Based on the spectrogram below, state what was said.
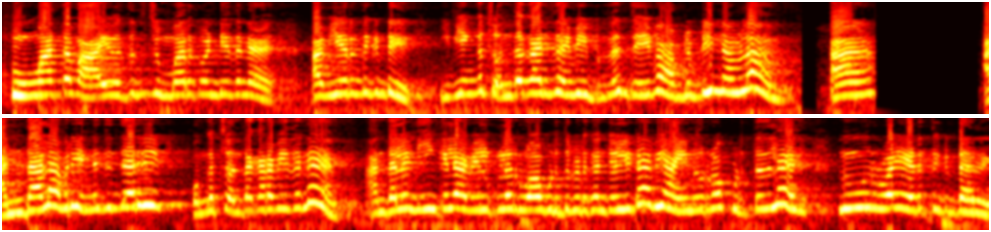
உமாட்ட வாய் வச்சுட்டு சும்மா இருக்க வேண்டியதுனே அவ இருந்துகிட்டு இது எங்க சொந்தக்காரி செய்வி இப்படிதான் செய்வா அப்படி இப்படின்னு ஆ அந்தால அவர் என்ன செஞ்சாரு உங்க சொந்தக்காரவி தானே அந்தால நீங்களே அவைகளுக்குள்ள ரூபா கொடுத்துக்கிடுங்கன்னு சொல்லிட்டு அவ ஐநூறு ரூபா கொடுத்ததுல நூறு ரூபாய் எடுத்துக்கிட்டாரு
